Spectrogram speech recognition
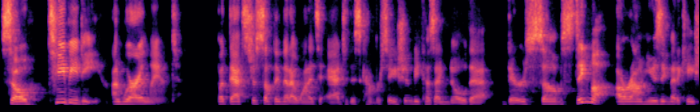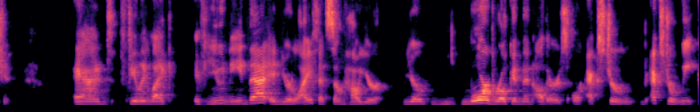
So, TBD on where I land. But that's just something that I wanted to add to this conversation because I know that there's some stigma around using medication and feeling like if you need that in your life that somehow you're you're more broken than others or extra extra weak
